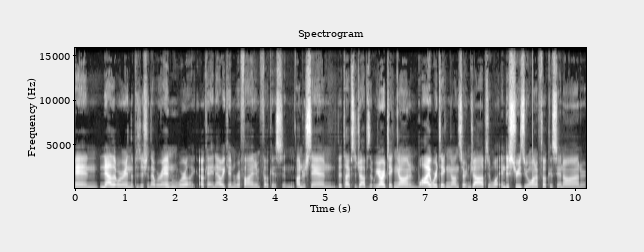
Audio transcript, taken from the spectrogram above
And now that we're in the position that we're in, we're like, okay, now we can refine and focus and understand the types of jobs that we are taking on and why we're taking on certain jobs and what industries we want to focus in on or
